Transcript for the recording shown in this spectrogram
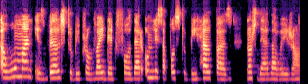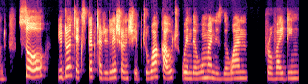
a woman is built to be provided for. They're only supposed to be helpers not the other way around. So you don't expect a relationship to work out when the woman is the one providing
